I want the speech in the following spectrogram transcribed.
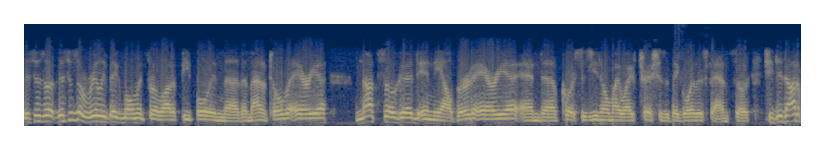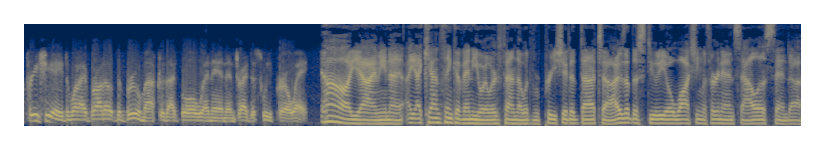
this is a this is a really big moment for a lot of people in uh, the Manitoba area not so good in the Alberta area. And uh, of course, as you know, my wife Trish is a big Oilers fan, so she did not appreciate when I brought out the broom after that goal went in and tried to sweep her away. Oh yeah, I mean, I I can't think of any Oilers fan that would have appreciated that. Uh, I was at the studio watching with Hernan Salas and. Uh,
